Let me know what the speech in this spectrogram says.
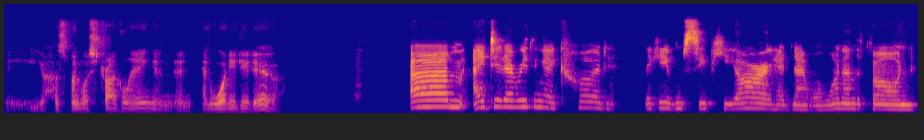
your husband was struggling and, and, and what did you do? Um, I did everything I could. I gave him CPR. I had 911 on the phone.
